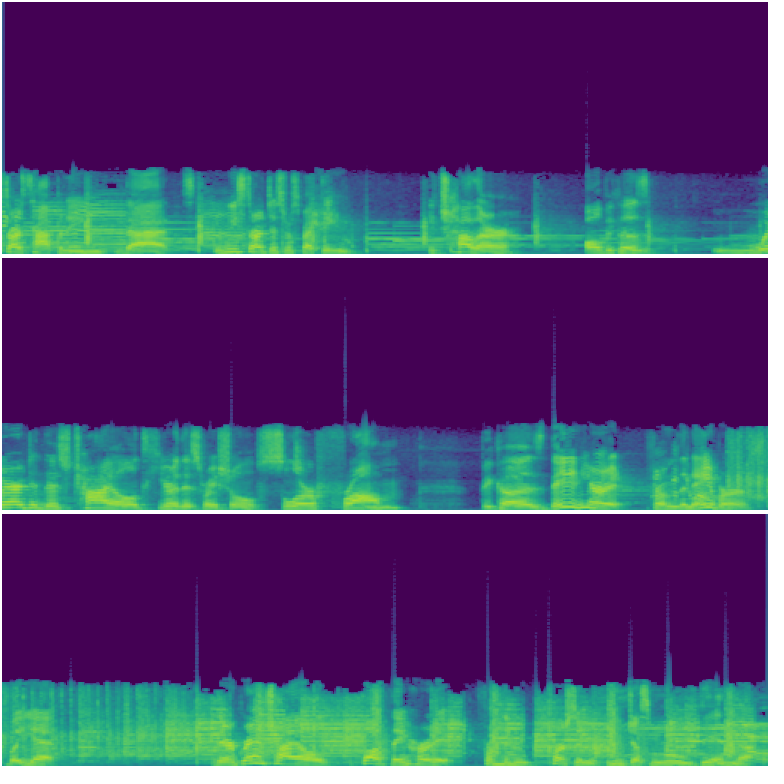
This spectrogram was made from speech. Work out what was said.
starts happening that we start disrespecting each other all because where did this child hear this racial slur from? Because they didn't hear it from the neighbors, but yet their grandchild thought they heard it from the new person who just moved in, though.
